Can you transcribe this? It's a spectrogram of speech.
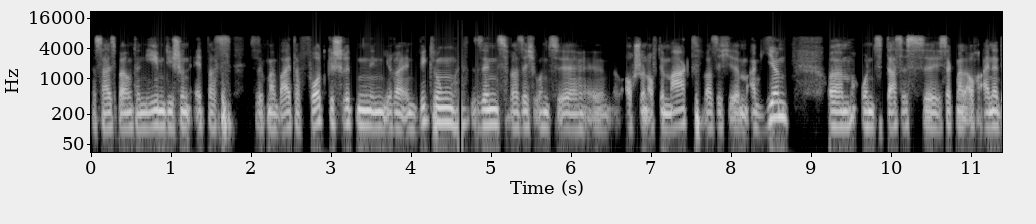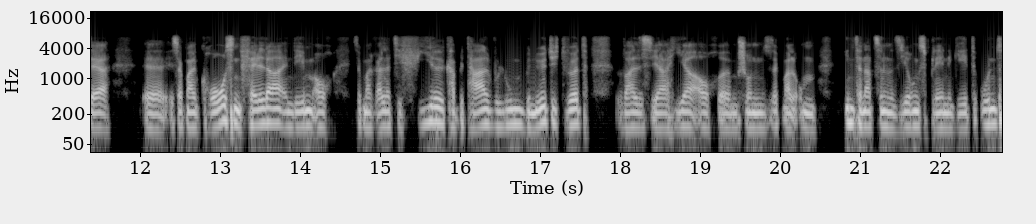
Das heißt, bei Unternehmen, die schon etwas, sag mal, weiter fortgeschritten in ihrer Entwicklung sind, was ich uns äh, auch schon auf dem Markt, was ich ähm, agieren. Ähm, und das ist, äh, ich sag mal, auch einer der äh, ich sag mal, großen Felder, in dem auch, ich sag mal, relativ viel Kapitalvolumen benötigt wird, weil es ja hier auch ähm, schon, ich sag mal, um Internationalisierungspläne geht und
